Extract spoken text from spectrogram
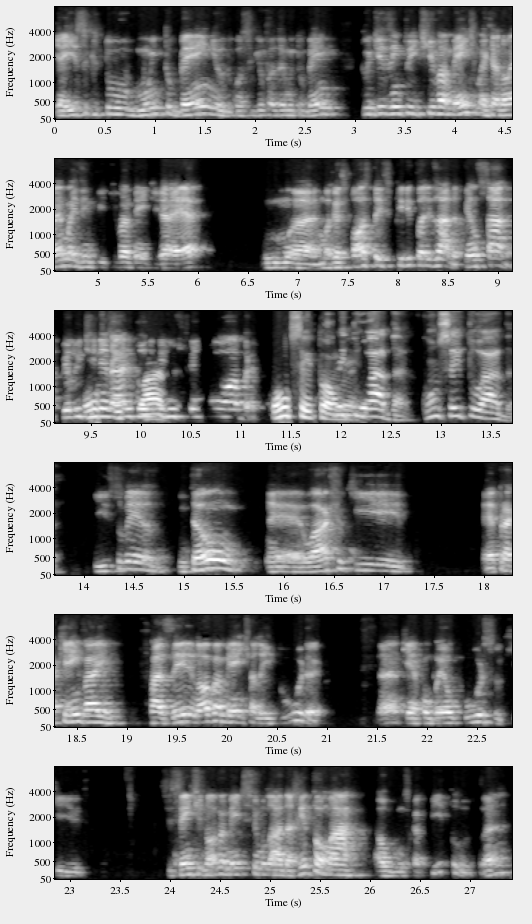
Que é isso que tu muito bem, Nildo, conseguiu fazer muito bem. Tu diz intuitivamente, mas já não é mais intuitivamente, já é uma, uma resposta espiritualizada, pensada, pelo itinerário todo que a gente fez na obra. Conceitualmente. Conceituada, conceituada. Isso mesmo. Então, é, eu acho que é para quem vai fazer novamente a leitura, né, quem acompanha o curso, que se sente novamente estimulado a retomar alguns capítulos, né,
